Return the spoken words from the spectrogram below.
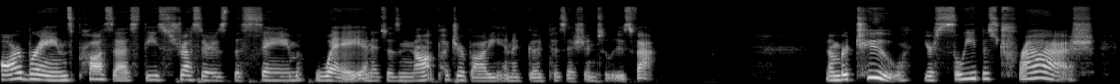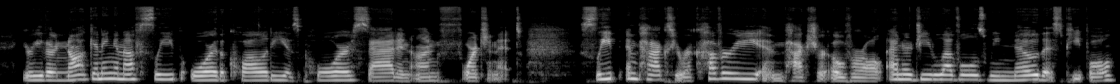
Our brains process these stressors the same way, and it does not put your body in a good position to lose fat. Number two, your sleep is trash. You're either not getting enough sleep or the quality is poor, sad, and unfortunate. Sleep impacts your recovery, it impacts your overall energy levels. We know this, people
